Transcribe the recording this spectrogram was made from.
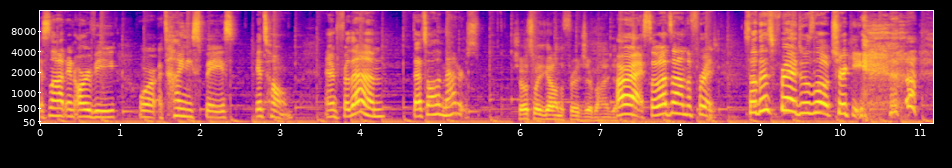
It's not an RV or a tiny space. It's home. And for them, that's all that matters. Show us what you got on the fridge there behind you. All right, so what's on the fridge? So this fridge was a little tricky.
